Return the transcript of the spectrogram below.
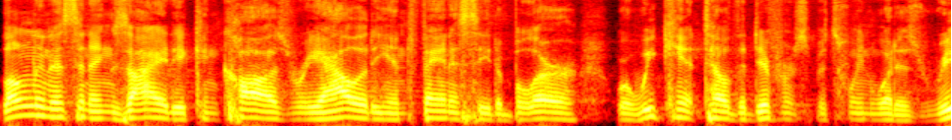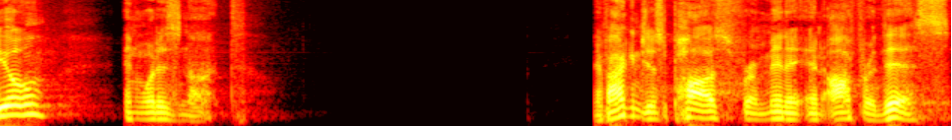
Loneliness and anxiety can cause reality and fantasy to blur where we can't tell the difference between what is real and what is not. If I can just pause for a minute and offer this,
